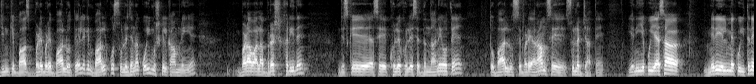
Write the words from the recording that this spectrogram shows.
جن کے پاس بڑے بڑے بال ہوتے ہیں لیکن بال کو سلجھنا کوئی مشکل کام نہیں ہے بڑا والا برش خریدیں جس کے ایسے کھلے کھلے سے دندانے ہوتے ہیں تو بال اس سے بڑے آرام سے سلجھ جاتے ہیں یعنی یہ کوئی ایسا میرے علم میں کوئی اتنے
